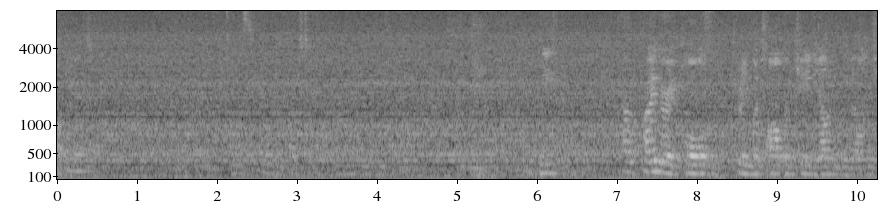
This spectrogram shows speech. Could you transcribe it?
Twenty years. It's really close to that. We, our primary poles pretty much all been changed out in the village.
